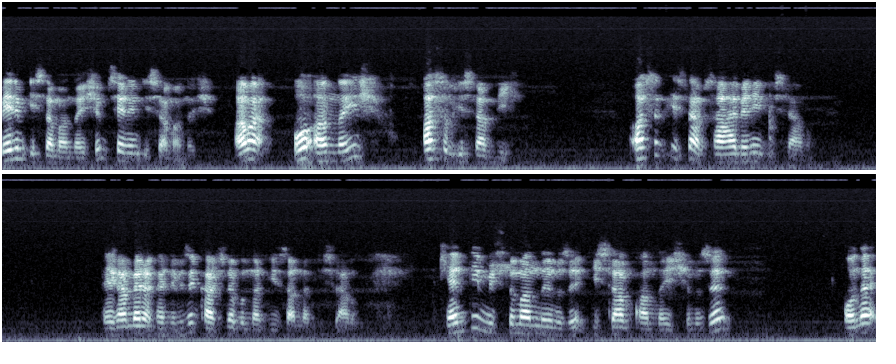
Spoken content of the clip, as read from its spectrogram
benim İslam anlayışım, senin İslam anlayışın. Ama o anlayış asıl İslam değil. Asıl İslam sahabenin İslamı. Peygamber Efendimizin karşısında bulunan insanların İslamı. Kendi Müslümanlığımızı, İslam anlayışımızı ona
